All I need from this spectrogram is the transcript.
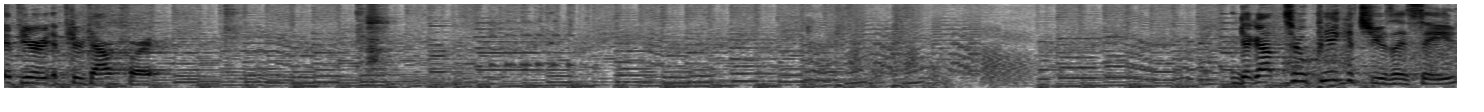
if you're if you're down for it. You got two Pikachus, I see.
